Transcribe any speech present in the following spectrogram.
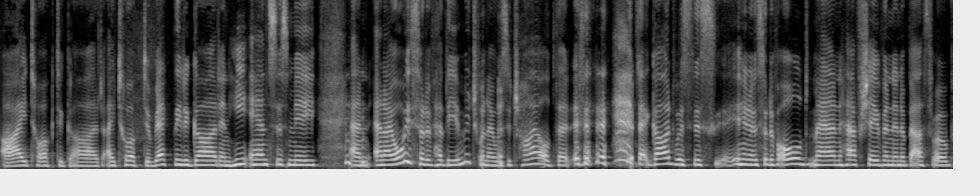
I talk to God, I talk directly to God, and He answers me. and and I always sort of had the image when I was a child that that God was this, you know, sort of old man, half shaven in a bathrobe,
